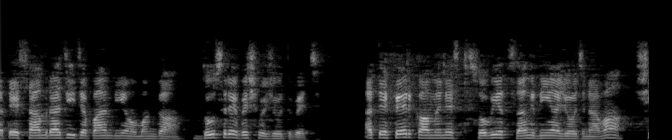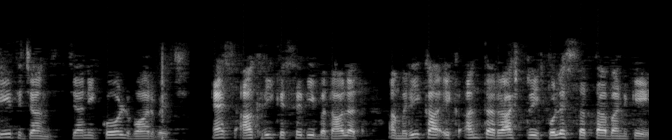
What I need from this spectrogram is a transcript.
ਅਤੇ ਸਾਮਰਾਜੀ ਜਾਪਾਨ ਦੀਆਂ ਉਮੰਗਾਂ ਦੂਸਰੇ ਵਿਸ਼ਵ ਯੁੱਧ ਵਿੱਚ ਅਤੇ ਫਿਰ ਕਮਿਊਨਿਸਟ ਸੋਵੀਅਤ ਸੰਘ ਦੀਆਂ ਯੋਜਨਾਵਾਂ ਸ਼ੀਤ ਜੰਗ ਯਾਨੀ ਕੋਲਡ ਵਾਰ ਵਿੱਚ। ਇਸ ਆਖਰੀ ਕਿੱਸੇ ਦੀ ਬਦੌਲਤ ਅਮਰੀਕਾ ਇੱਕ ਅੰਤਰਰਾਸ਼ਟਰੀ ਪੁਲਿਸ ਸੱਤਾ ਬਣ ਕੇ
